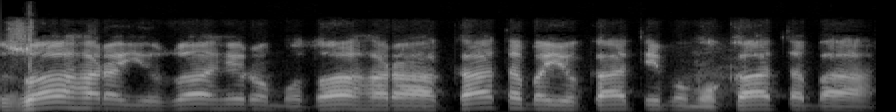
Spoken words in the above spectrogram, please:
ظاهر يظاهر مظاهرا كاتب يكاتب مكاتبا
